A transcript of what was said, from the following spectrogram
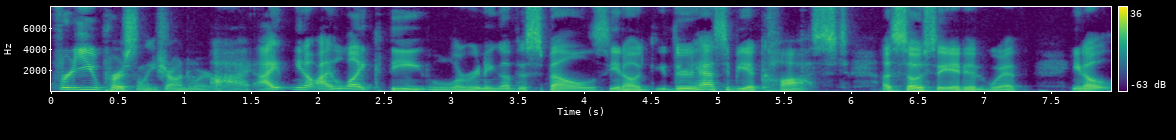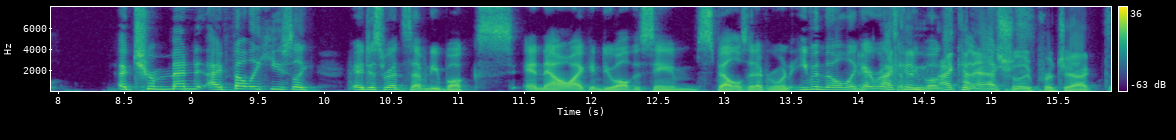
For you personally, Sean Dwyer. I, I, you know, I like the learning of the spells. You know, there has to be a cost associated with, you know, a tremendous. I felt like he's like, I just read seventy books, and now I can do all the same spells that everyone. Even though, like, I read I seventy can books, I can actually project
